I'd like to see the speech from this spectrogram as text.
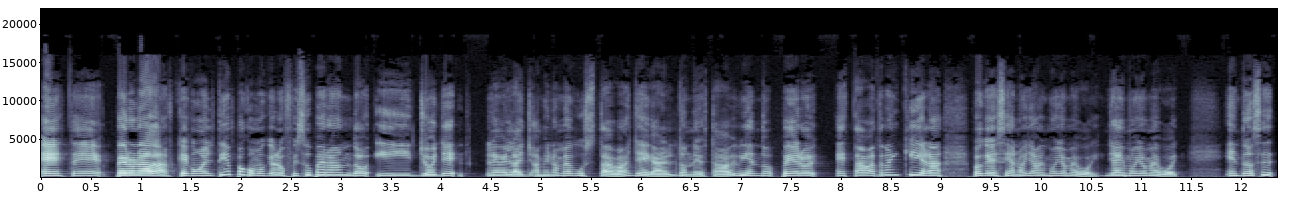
Este, pero nada, que con el tiempo como que lo fui superando y yo, de verdad, a mí no me gustaba llegar donde yo estaba viviendo, pero estaba tranquila porque decía, no, ya mismo yo me voy, ya mismo yo me voy. Entonces,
